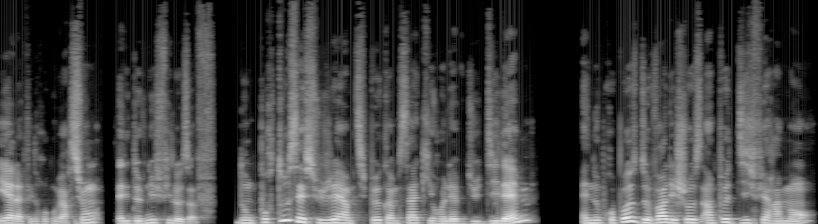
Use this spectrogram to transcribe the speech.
et elle a fait une reconversion. Elle est devenue philosophe. Donc pour tous ces sujets un petit peu comme ça qui relèvent du dilemme, elle nous propose de voir les choses un peu différemment,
